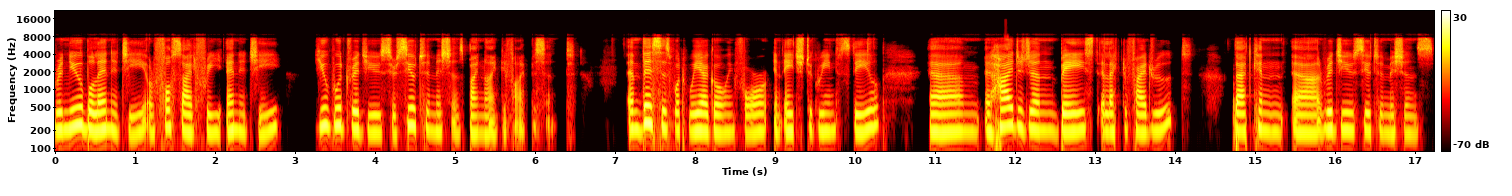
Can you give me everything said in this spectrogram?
renewable energy or fossil free energy, you would reduce your CO2 emissions by 95%. And this is what we are going for in H2 Green Steel, um, a hydrogen-based electrified route that can uh, reduce CO2 emissions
